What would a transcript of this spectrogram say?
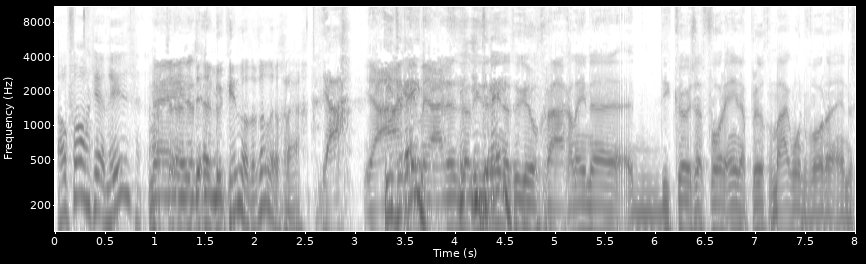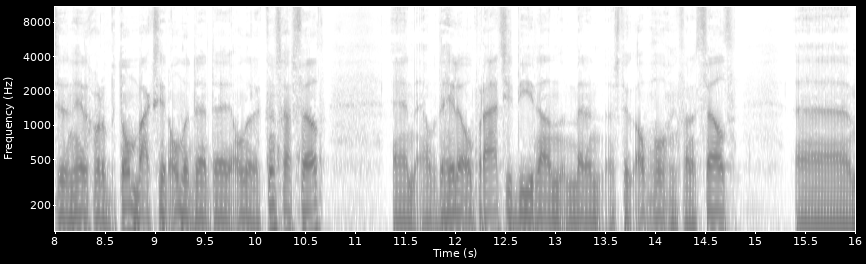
Oh, volgend jaar niet? Nee, dat- uh, Lukien wilde wel heel graag. Ja, Ja, iedereen. nee, ja, dat iedereen natuurlijk heel graag. Alleen eh, die keuze had voor 1 april gemaakt moeten worden. En er zit een hele grote betonbak zit onder, de, de- onder het kunstgrasveld. En op de hele operatie die je dan met een, een stuk opvolging van het veld. ehm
